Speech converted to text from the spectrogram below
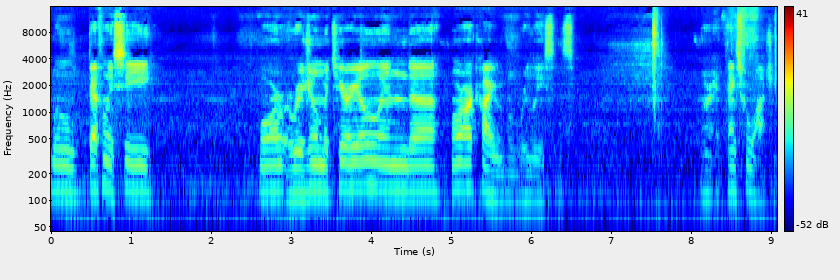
we'll definitely see more original material and uh, more archival releases. All right, thanks for watching.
